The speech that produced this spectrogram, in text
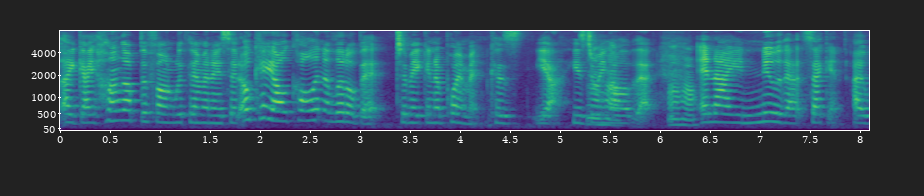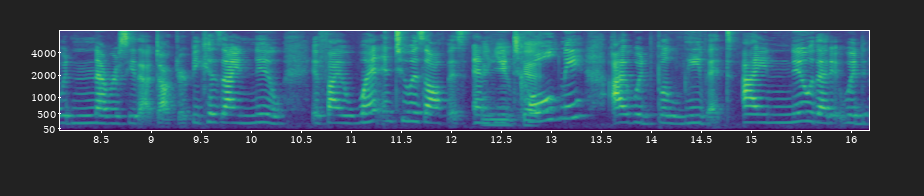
like I hung up the phone with him and I said, "Okay, I'll call in a little bit to make an appointment cuz yeah, he's doing Uh-huh. all of that." And I knew that second I would never see that doctor because I knew if I went into his office and, And he you get- told me, I would believe it. I knew that it would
